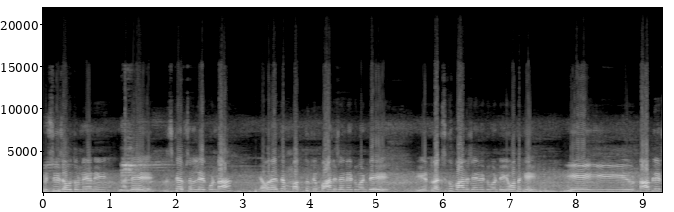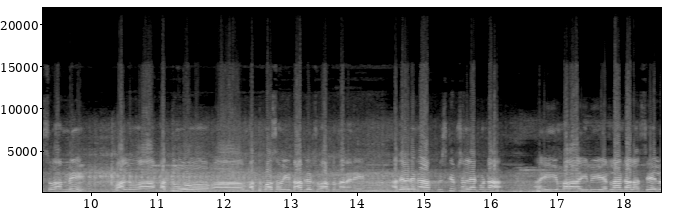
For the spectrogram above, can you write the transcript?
మిస్యూజ్ అవుతున్నాయని అంటే ప్రిస్క్రిప్షన్ లేకుండా ఎవరైతే మత్తుకి బానిసైనటువంటి ఈ డ్రగ్స్కు బానిసైనటువంటి యువతకి ఈ ఈ టాబ్లెట్స్ అమ్మి వాళ్ళు ఆ మత్తు మత్తు కోసం ఈ టాబ్లెట్స్ వాడుతున్నారని అదేవిధంగా ప్రిస్క్రిప్షన్ లేకుండా ఈ మా ఇవి ఎట్లాంటి అలా సేల్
